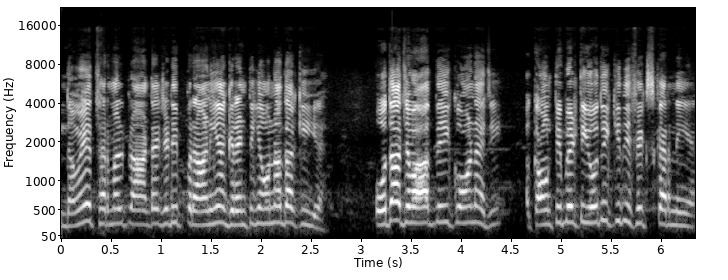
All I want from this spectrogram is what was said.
ਨਵੇਂ ਥਰਮਲ ਪਲਾਂਟ ਹੈ ਜਿਹੜੀ ਪੁਰਾਣੀਆਂ ਗਰੰਟੀਆਂ ਉਹਨਾਂ ਦਾ ਕੀ ਹੈ? ਉਹਦਾ ਜਵਾਬਦੇਹੀ ਕੌਣ ਹੈ ਜੀ? ਅਕਾਊਂਟੇਬਿਲਟੀ ਉਹਦੀ ਕਿਹਦੀ ਫਿਕਸ ਕਰਨੀ ਹੈ?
